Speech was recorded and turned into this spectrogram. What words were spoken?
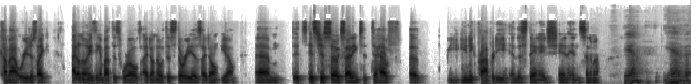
come out where you're just like i don't know anything about this world i don't know what this story is i don't you know um, it's it's just so exciting to to have a unique property in this day and age in, in cinema yeah, yeah,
